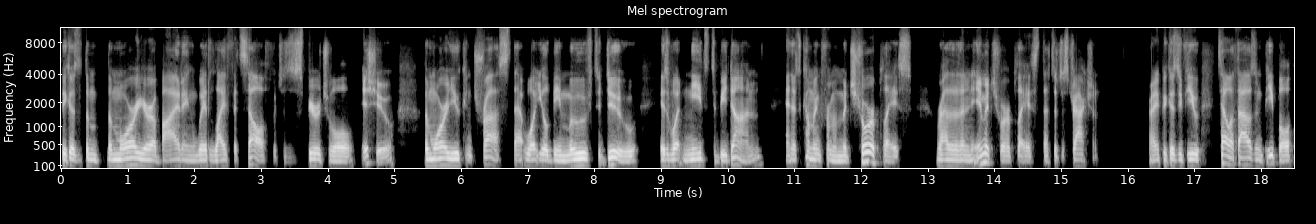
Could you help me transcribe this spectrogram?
because the, the more you're abiding with life itself, which is a spiritual issue, the more you can trust that what you'll be moved to do is what needs to be done. And it's coming from a mature place rather than an immature place that's a distraction, right? Because if you tell a thousand people,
